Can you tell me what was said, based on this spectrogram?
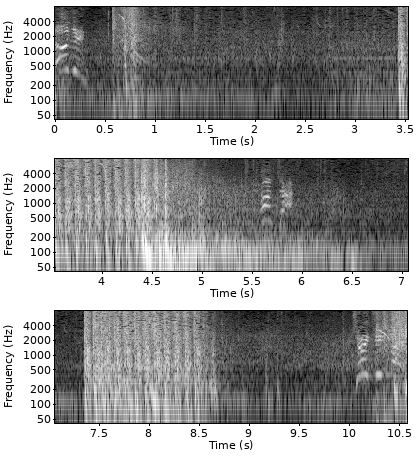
Loading! Contact! Changing mag!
